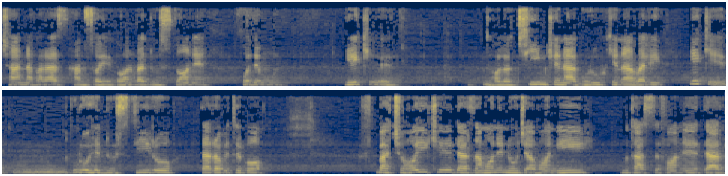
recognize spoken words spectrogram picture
چند نفر از همسایگان و دوستان خودمون یک حالا تیم که نه گروه که نه ولی یک گروه دوستی رو در رابطه با بچه هایی که در زمان نوجوانی متاسفانه در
